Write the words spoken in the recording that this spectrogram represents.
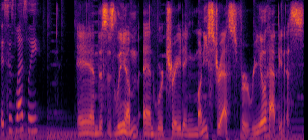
This is Leslie. And this is Liam, and we're trading money stress for real happiness.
